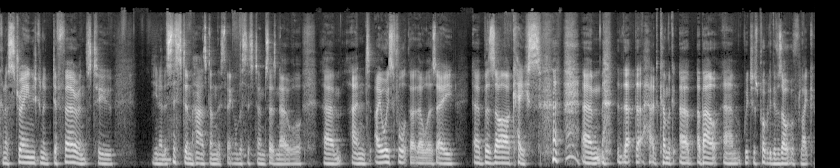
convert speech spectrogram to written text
kind of strange kind of deference to you know the system has done this thing or the system says no or um, and i always thought that there was a, a bizarre case um, that that had come uh, about um, which was probably the result of like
